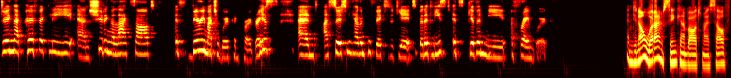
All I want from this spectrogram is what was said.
doing that perfectly and shooting the lights out. It's very much a work in progress, and I certainly haven't perfected it yet, but at least it's given me a framework. And you know what I'm thinking about myself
